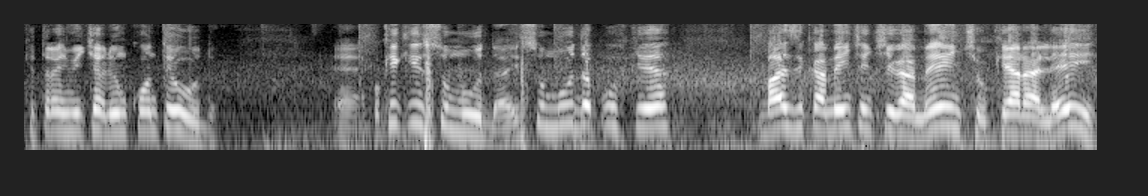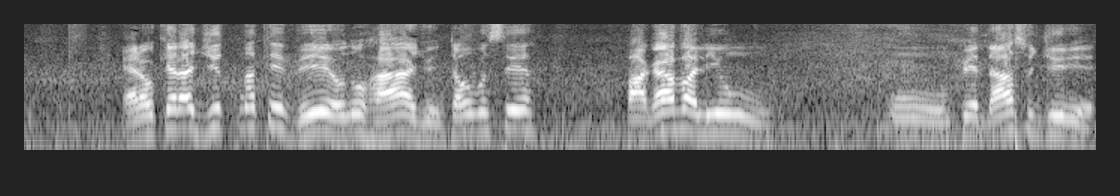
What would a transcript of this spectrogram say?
que transmite ali um conteúdo. É, o que, que isso muda? Isso muda porque basicamente antigamente o que era lei era o que era dito na TV ou no rádio. Então você pagava ali um, um pedaço de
